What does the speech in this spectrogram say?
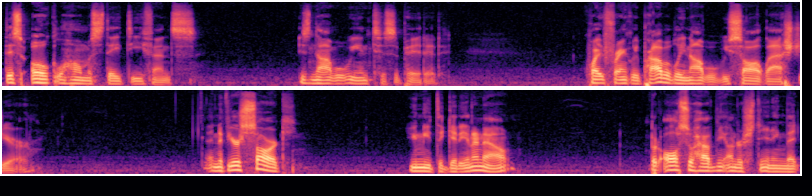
This Oklahoma State defense is not what we anticipated. Quite frankly, probably not what we saw last year. And if you're Sark, you need to get in and out, but also have the understanding that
